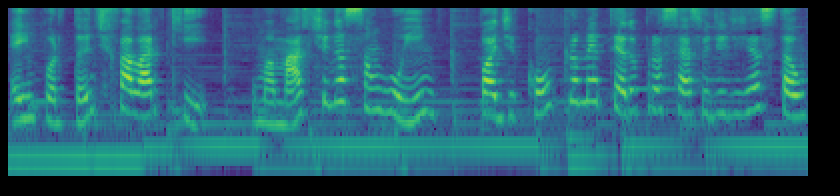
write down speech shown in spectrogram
É importante falar que uma mastigação ruim pode comprometer o processo de digestão.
